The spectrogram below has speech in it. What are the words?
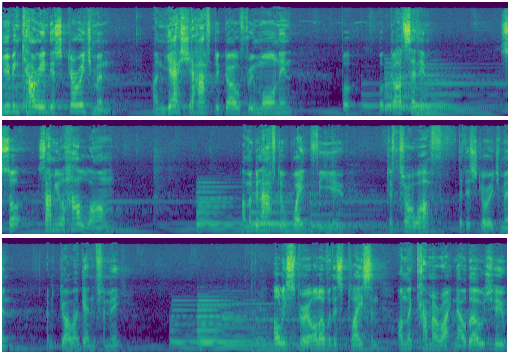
You've been carrying discouragement, and yes, you have to go through mourning, but, but God said to him, so, Samuel, how long am I going to have to wait for you to throw off the discouragement and go again for me? Holy Spirit, all over this place and on the camera right now, those who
